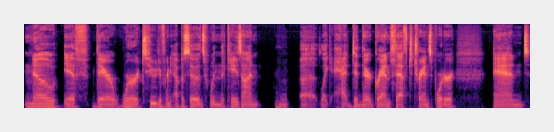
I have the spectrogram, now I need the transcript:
know if there were two different episodes when the Kazon uh like had did their grand theft transporter and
